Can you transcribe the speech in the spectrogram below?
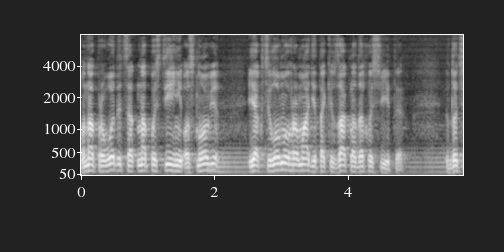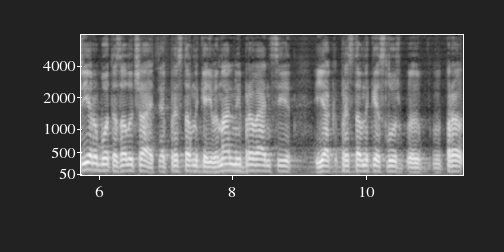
Вона проводиться на постійній основі, як в цілому громаді, так і в закладах освіти. До цієї роботи залучаються як представники ювенальної превенції, як представники служб е, е,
